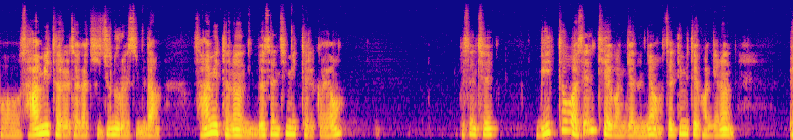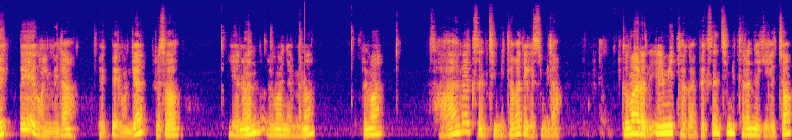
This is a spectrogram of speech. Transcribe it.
어, 4m를 제가 기준으로 했습니다. 4m는 몇 cm일까요? 몇 cm? 미터와 센티의 관계는요 센티미터의 관계는 100배의 관계입니다. 100배의 관계. 그래서 얘는 얼마냐면은 얼마? 400cm가 되겠습니다. 그 말은 1m가 100cm라는 얘기겠죠?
